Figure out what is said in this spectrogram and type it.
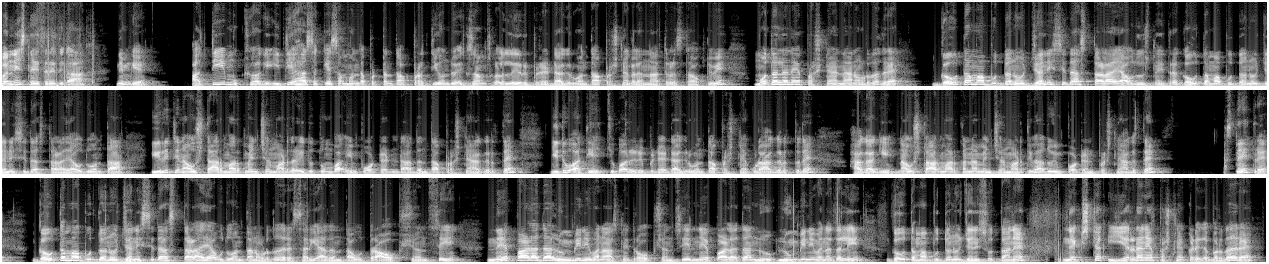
ಬನ್ನಿ ಸ್ನೇಹಿತರೆ, ಇದೀಗ ನಿಮಗೆ ಅತಿ ಮುಖ್ಯವಾಗಿ ಇತಿಹಾಸಕ್ಕೆ ಸಂಬಂಧಪಟ್ಟಂಥ ಪ್ರತಿಯೊಂದು ಎಕ್ಸಾಮ್ಸ್ಗಳಲ್ಲಿ ರಿಪೀಟೆಡ್ ಆಗಿರುವಂಥ ಪ್ರಶ್ನೆಗಳನ್ನು ತಿಳಿಸ್ತಾ ಹೋಗ್ತೀವಿ. ಮೊದಲನೇ ಪ್ರಶ್ನೆಯನ್ನು ನೋಡೋದಾದರೆ, ಗೌತಮ ಬುದ್ಧನು ಜನಿಸಿದ ಸ್ಥಳ ಯಾವುದು ಸ್ನೇಹಿತರೆ? ಗೌತಮ ಬುದ್ಧನು ಜನಿಸಿದ ಸ್ಥಳ ಯಾವುದು ಅಂತ ಈ ರೀತಿ ನಾವು ಸ್ಟಾರ್ ಮಾರ್ಕ್ ಮೆನ್ಷನ್ ಮಾಡಿದ್ರೆ ಇದು ತುಂಬ ಇಂಪಾರ್ಟೆಂಟ್ ಆದಂಥ ಪ್ರಶ್ನೆ ಆಗಿರುತ್ತೆ. ಇದು ಅತಿ ಹೆಚ್ಚು ಬಾರಿ ರಿಪೀಟೆಡ್ ಆಗಿರುವಂಥ ಪ್ರಶ್ನೆ ಕೂಡ ಆಗಿರುತ್ತದೆ. ಹಾಗಾಗಿ ನಾವು ಸ್ಟಾರ್ ಮಾರ್ಕನ್ನು ಮೆನ್ಷನ್ ಮಾಡ್ತೀವಿ, ಅದು ಇಂಪಾರ್ಟೆಂಟ್ ಪ್ರಶ್ನೆ ಆಗುತ್ತೆ. ಸ್ನೇಹಿತರೆ, ಗೌತಮ ಬುದ್ಧನು ಜನಿಸಿದ ಸ್ಥಳ ಯಾವುದು ಅಂತ ನೋಡಿದ್ರೆ ಸರಿಯಾದಂಥ ಉತ್ತರ ಆಪ್ಷನ್ ಸಿ ನೇಪಾಳದ ಲುಂಬಿನಿವನ ಸ್ನೇಹಿತರ ಆಪ್ಷನ್ ಸಿ ನೇಪಾಳದ ಲುಂಬಿನಿವನದಲ್ಲಿ ಗೌತಮ ಬುದ್ಧನು ಜನಿಸುತ್ತಾನೆ. ನೆಕ್ಸ್ಟ್ ಎರಡನೇ ಪ್ರಶ್ನೆ ಕಡೆಗೆ ಬರೆದಾದ್ರೆ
